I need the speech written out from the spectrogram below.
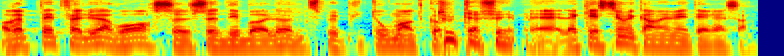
aurait peut-être fallu avoir ce, ce débat-là un petit peu plus tôt. Mais en tout cas, Tout à fait. euh, la question est quand même intéressante.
